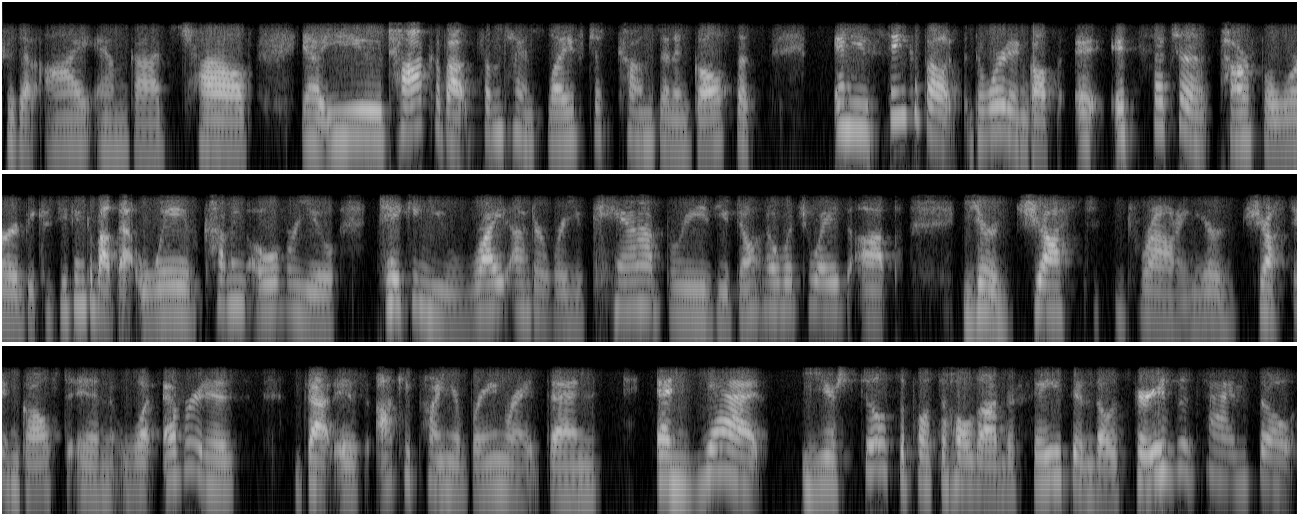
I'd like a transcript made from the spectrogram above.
true that I am God's child. You know, you talk about sometimes life just comes and engulfs us and you think about the word engulf, it, it's such a powerful word because you think about that wave coming over you, taking you right under where you cannot breathe, you don't know which way is up, you're just drowning, you're just engulfed in whatever it is that is occupying your brain right then, and yet you're still supposed to hold on to faith in those periods of time. So,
